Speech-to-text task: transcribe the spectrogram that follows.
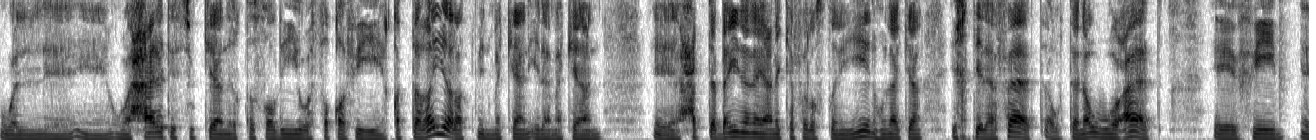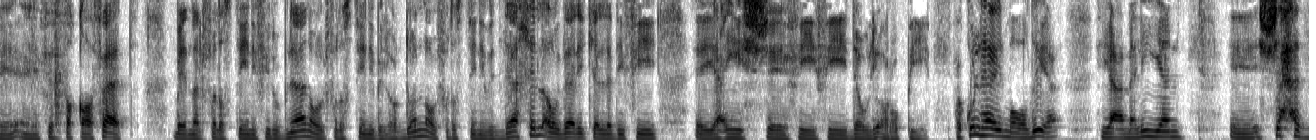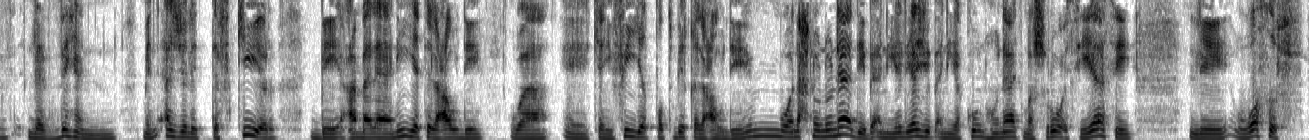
وحالة السكان الاقتصاديه والثقافيه قد تغيرت من مكان إلى مكان حتى بيننا يعني كفلسطينيين هناك اختلافات أو تنوعات في في الثقافات بين الفلسطيني في لبنان أو الفلسطيني بالأردن أو الفلسطيني بالداخل أو ذلك الذي في يعيش في في دولة أوروبية. فكل هذه المواضيع هي عمليا شحذ للذهن من أجل التفكير بعملانية العودة وكيفية تطبيق العودة ونحن ننادي بأن يجب أن يكون هناك مشروع سياسي لوصف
